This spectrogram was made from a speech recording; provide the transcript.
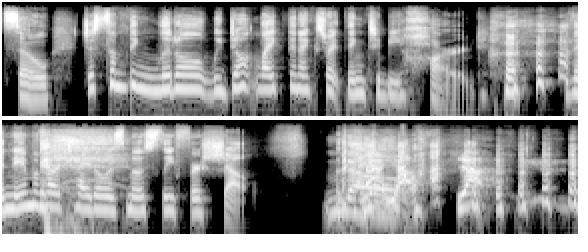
So, just something little. We don't like the next right thing to be hard. The name of our title is mostly for show. no. Yeah, yeah, yeah.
